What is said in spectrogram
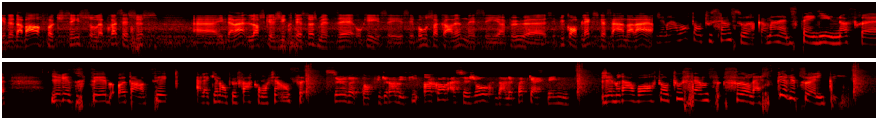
et de d'abord focuser sur le processus. Euh, évidemment, lorsque j'écoutais ça, je me disais, OK, c'est beau ça, Colin, mais c'est un peu, euh, plus complexe que ça en a l'air. J'aimerais avoir ton tout sens sur comment distinguer une offre euh, irrésistible, authentique, à laquelle on peut faire confiance. Sur ton plus grand défi encore à ce jour dans le podcasting. J'aimerais avoir ton tout sens sur la spiritualité.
